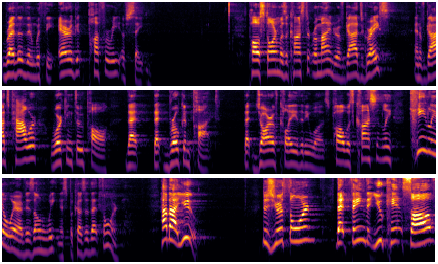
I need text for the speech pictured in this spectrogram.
rather than with the arrogant puffery of Satan. Paul's thorn was a constant reminder of God's grace and of God's power working through Paul, that, that broken pot, that jar of clay that he was. Paul was constantly, keenly aware of his own weakness because of that thorn. How about you? Does your thorn, that thing that you can't solve,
